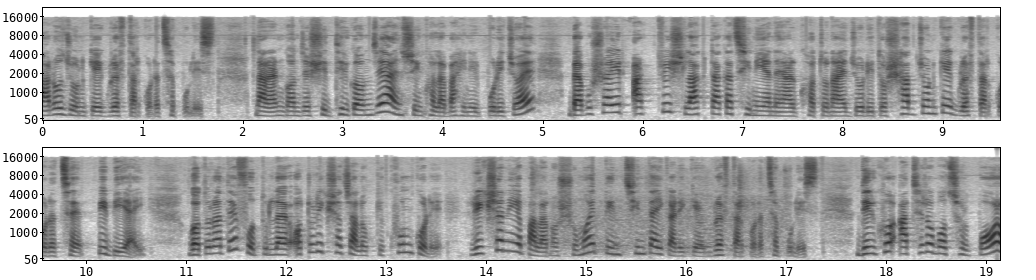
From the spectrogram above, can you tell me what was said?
বারো জনকে গ্রেফতার করেছে পুলিশ। নারায়ণগঞ্জের সিদ্ধিরগঞ্জে আইনশৃঙ্খলা বাহিনীর পরিচয়ে ব্যবসায়ীর আটত্রিশ লাখ টাকা ছিনিয়ে নেয়ার ঘটনায় জড়িত সাতজনকে গ্রেফতার করেছে পিবিআই। গতরাতে ফতুল্লায় অটোরিকশা চালককে খুন করে রিকশা নিয়ে পালানোর সময় তিন ছিনতাইকারীকে গ্রেফতার করেছে পুলিশ। দীর্ঘ আঠেরো বছর পর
